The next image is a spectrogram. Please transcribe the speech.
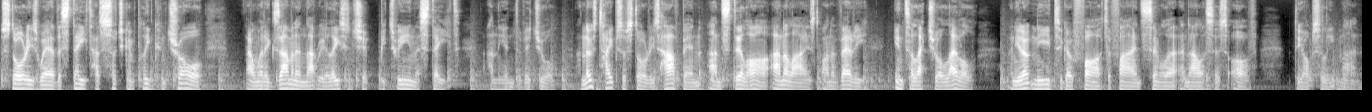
Stories where the state has such complete control and we're examining that relationship between the state and the individual. And those types of stories have been and still are analysed on a very intellectual level, and you don't need to go far to find similar analysis of the obsolete man.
